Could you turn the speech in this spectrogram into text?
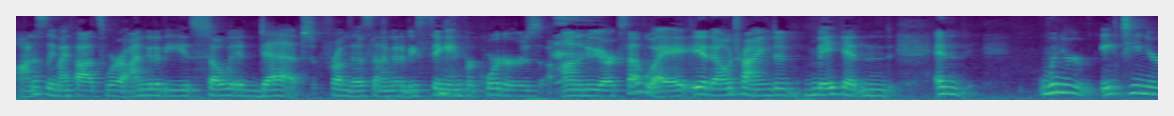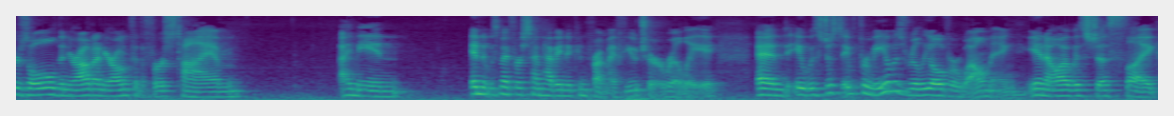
honestly my thoughts were I'm going to be so in debt from this and I'm going to be singing for quarters on a New York subway, you know, trying to make it and and when you're 18 years old and you're out on your own for the first time, I mean, and it was my first time having to confront my future, really. And it was just, it, for me, it was really overwhelming. You know, I was just like,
